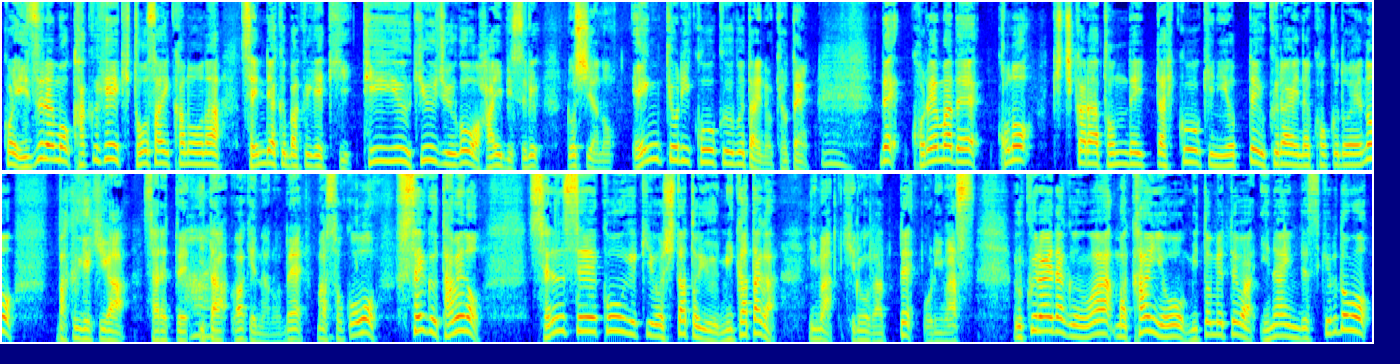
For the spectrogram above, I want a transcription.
これいずれも核兵器搭載可能な戦略爆撃機 TU95 を配備するロシアの遠距離航空部隊の拠点、うん、でこれまでこの基地から飛んでいった飛行機によってウクライナ国土への爆撃がされていたわけなので、はい、まあ、そこを防ぐための先制攻撃をしたという見方が今広がっておりますウクライナ軍はま関与を認めてはいないんですけれども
